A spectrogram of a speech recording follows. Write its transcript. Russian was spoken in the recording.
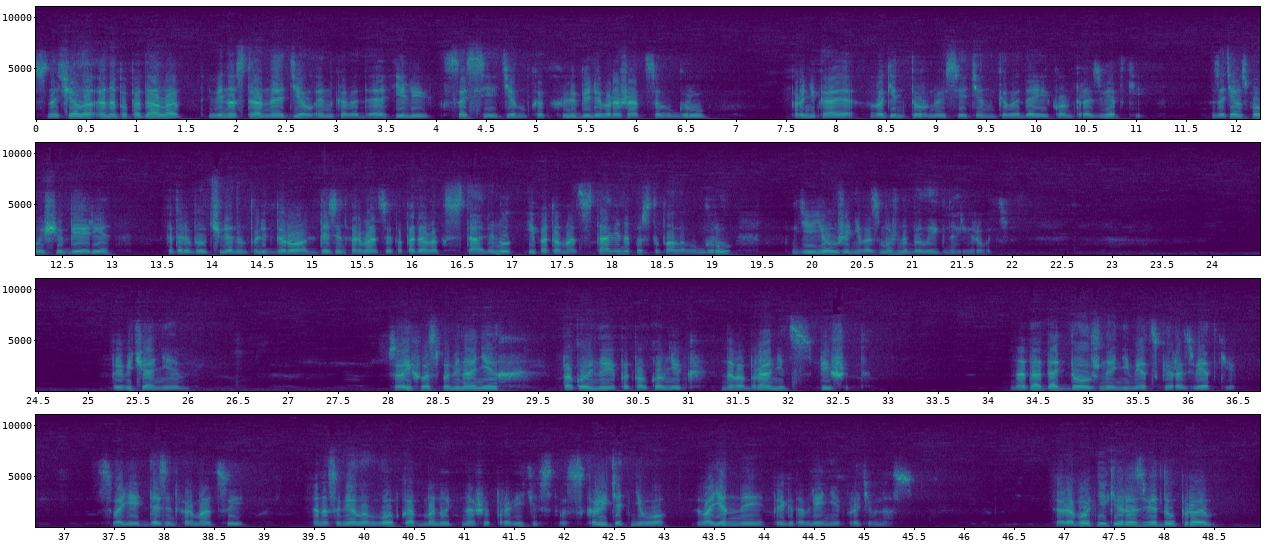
Сначала она попадала в иностранный отдел НКВД или к соседям, как любили выражаться в ГРУ, проникая в агентурную сеть НКВД и контрразведки. Затем с помощью Берия, который был членом Политбюро, дезинформация попадала к Сталину и потом от Сталина поступала в ГРУ, где ее уже невозможно было игнорировать. Примечание. В своих воспоминаниях покойный подполковник Новобранец пишет, «Надо отдать должное немецкой разведке. Своей дезинформацией она сумела ловко обмануть наше правительство, скрыть от него военные приготовления против нас. Работники разведупра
